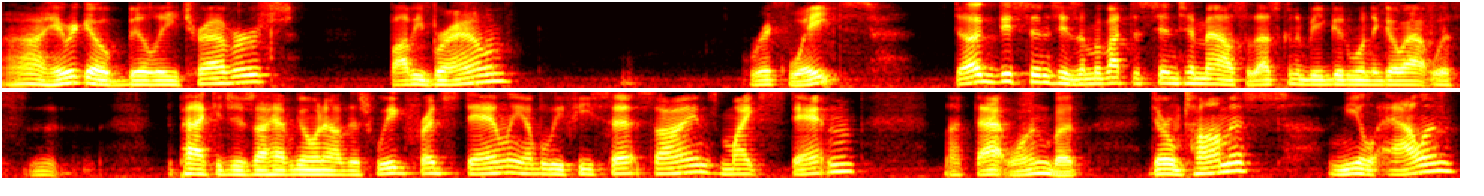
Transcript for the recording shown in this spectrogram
Ah, here we go. Billy Travers, Bobby Brown, Rick Waits, Doug DeCinces, I'm about to send him out, so that's going to be a good one to go out with the packages I have going out this week. Fred Stanley, I believe he set signs. Mike Stanton, not that one, but Daryl Thomas, Neil Allen,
